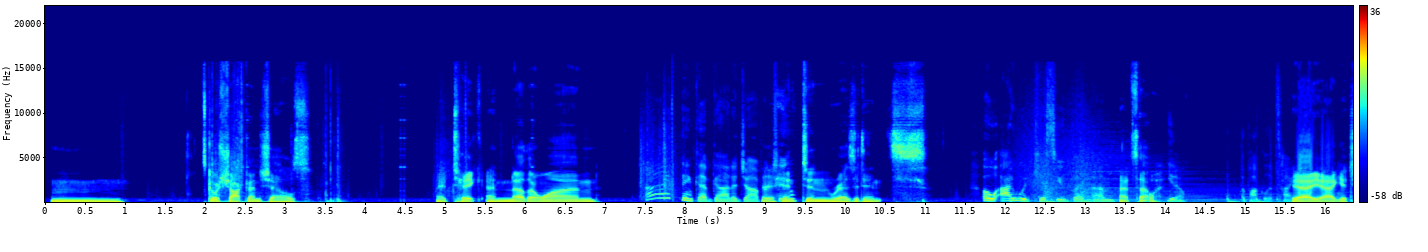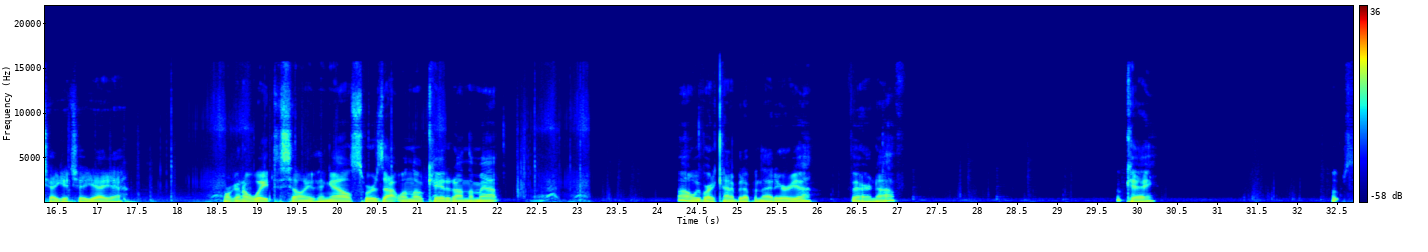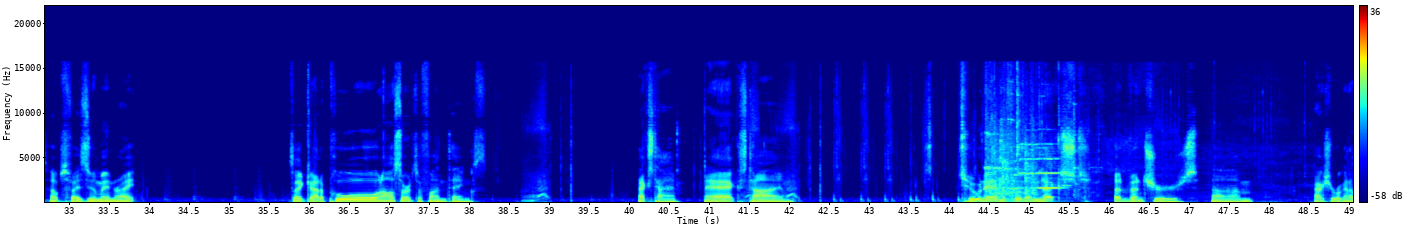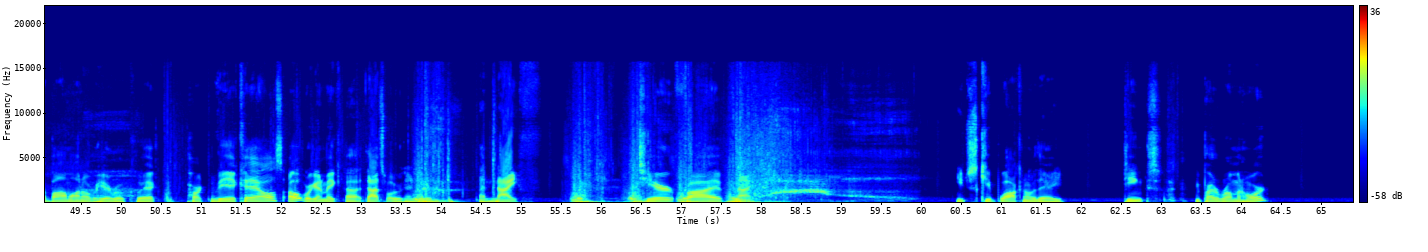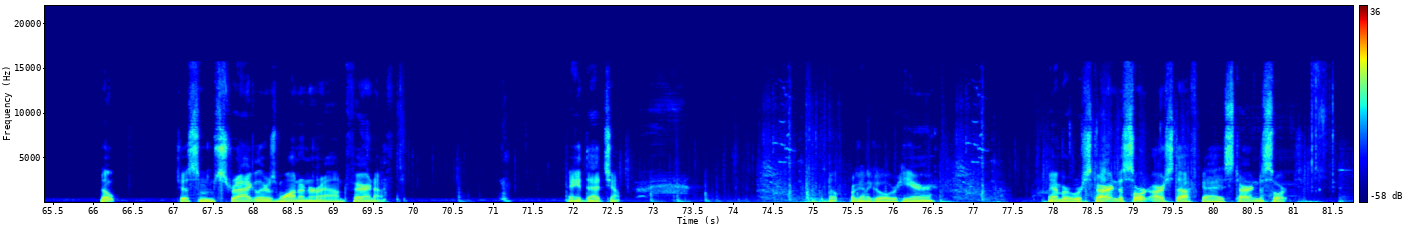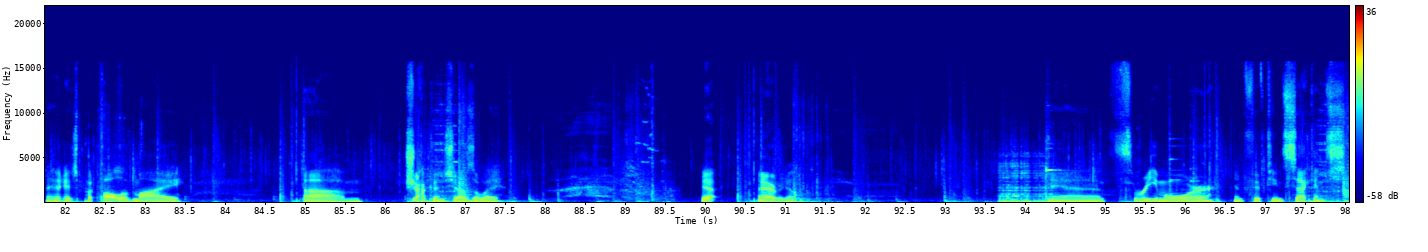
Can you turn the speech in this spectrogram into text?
Hmm. Let's go shotgun shells. I take another one. I think I've got a job or The two. Hinton residence. Oh, I would kiss you, but, um, That's that way. you know, Apocalypse High. Yeah, yeah, I get you. I get you. Yeah, yeah. We're gonna wait to sell anything else. Where's that one located on the map? Oh, we've already kind of been up in that area. Fair enough. Okay. Oops, helps if I zoom in, right? Looks like got a pool and all sorts of fun things. Next time. Next time. Tune in for the next adventures. Um, actually, we're gonna bomb on over here real quick. Park the vehicles. Oh, we're gonna make. Uh, that's what we're gonna do. A knife. Tier five knife. You just keep walking over there, you dinks. You part of Roman horde? Nope. Just some stragglers wandering around. Fair enough. Made that jump. Nope, we're gonna go over here. Remember, we're starting to sort our stuff, guys. Starting to sort. I think I just put all of my um, shotgun shells away. Yep, there we go. And three more in 15 seconds.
